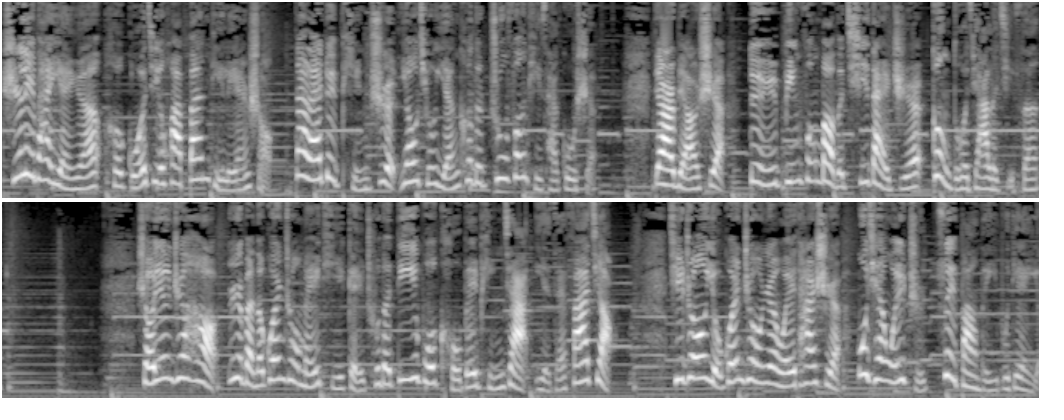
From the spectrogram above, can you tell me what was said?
实力派演员和国际化班底联手，带来对品质要求严苛的珠峰题材故事。第二表示，对于《冰风暴》的期待值更多加了几分。首映之后，日本的观众媒体给出的第一波口碑评价也在发酵，其中有观众认为它是目前为止最棒的一部电影，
